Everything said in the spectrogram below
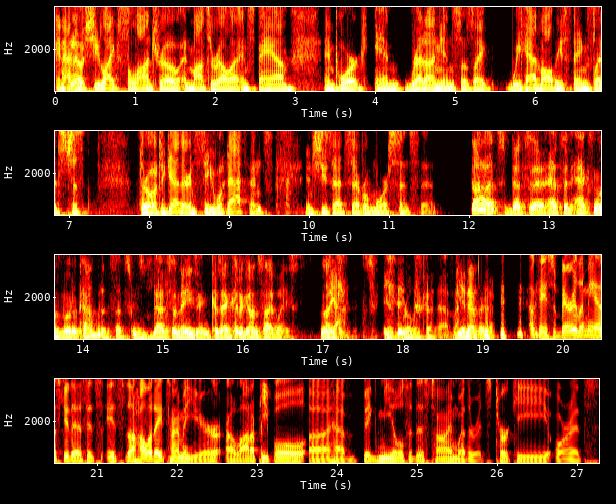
And I know she likes cilantro and mozzarella and spam and pork and red onions. So it's like, we have all these things. Let's just throw it together and see what happens. And she's had several more since then. Oh, that's that's a, that's an excellent vote of confidence. That's that's amazing because that could have gone sideways. Like, yeah, it really could have. you never know. okay, so Barry, let me ask you this: it's it's the holiday time of year. A lot of people uh, have big meals at this time, whether it's turkey or it's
